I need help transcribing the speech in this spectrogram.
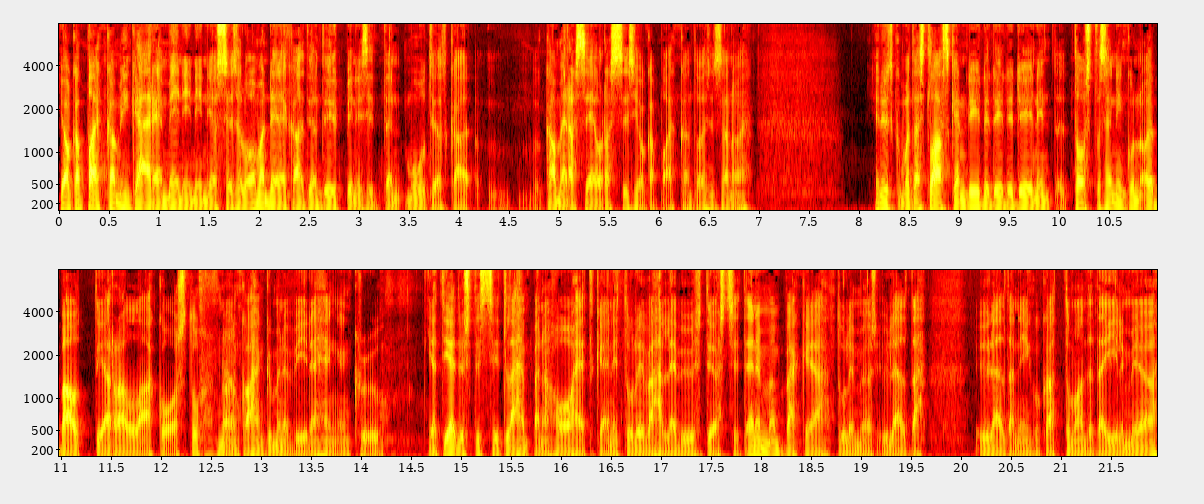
joka paikka, mihin kääreen meni, niin jos ei se ollut oman delegaation tyyppi, niin sitten muut, jotka kamera seurasi siis joka paikkaan toisin sanoen. Ja nyt kun mä tästä lasken, di, di, di, di, niin tosta se niin kuin abouttia rallaa koostu, noin 25 hengen crew. Ja tietysti sitten lähempänä H-hetkeä, niin tuli vähän levyyhtiöstä sitten enemmän väkeä, tuli myös Yleltä, Yleltä niin kuin katsomaan tätä ilmiöä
